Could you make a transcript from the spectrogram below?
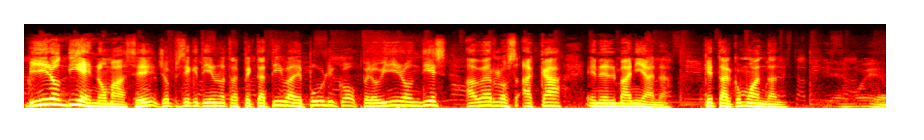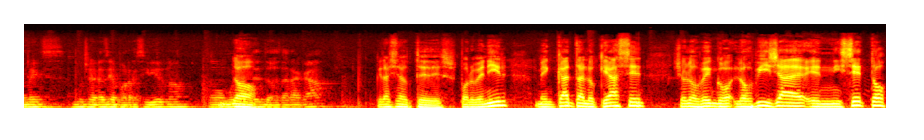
Vinieron 10 nomás, ¿eh? Yo pensé que tenían otra expectativa de público, pero vinieron 10 a verlos acá en el mañana. ¿Qué tal? ¿Cómo andan? Bien, muy bien, Mex. Muchas gracias por recibirnos. Estamos muy No. contentos de estar acá. Gracias a ustedes por venir. Me encanta lo que hacen. Yo los vengo, los vi ya en Niceto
